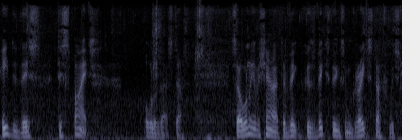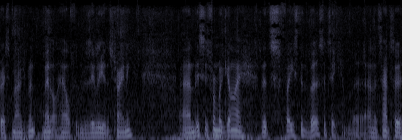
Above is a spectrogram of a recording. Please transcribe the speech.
he did this despite all of that stuff. So I want to give a shout out to Vic because Vic's doing some great stuff with stress management, mental health, and resilience training. And this is from a guy that's faced adversity uh, and has had to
